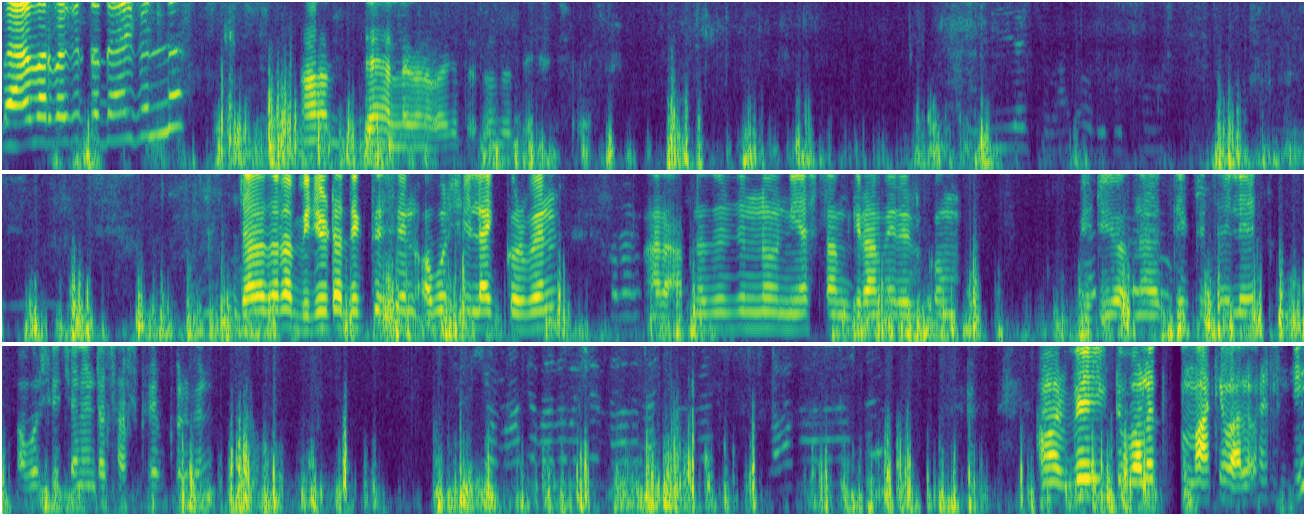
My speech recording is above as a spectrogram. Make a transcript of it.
ভাই আমার ব্যাগে তো দেখাইবেন না? আর দেখান লাগে না তো দেখছি সবাই। যারা যারা ভিডিওটা দেখতেছেন অবশ্যই লাইক করবেন। আর আপনাদের জন্য নিয়ে আসলাম গ্রামের এরকম ভিডিও। আপনারা দেখতে চাইলে অবশ্যই চ্যানেলটা সাবস্ক্রাইব করবেন। আমার বে একটু বলো তো মাকে ভালোবাসলে কি?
